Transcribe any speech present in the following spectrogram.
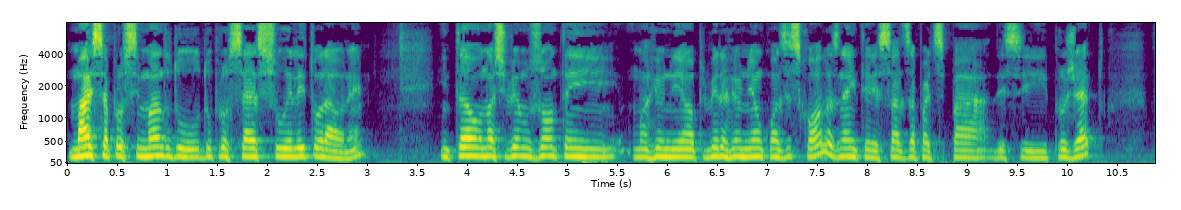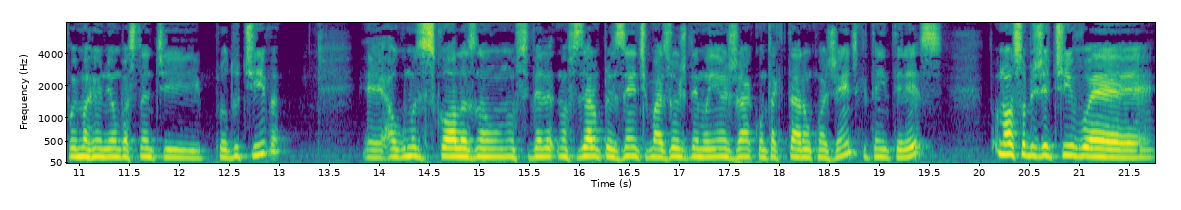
mais se aproximando do, do processo eleitoral, né? Então, nós tivemos ontem uma reunião, a primeira reunião com as escolas, né, interessadas a participar desse projeto. Foi uma reunião bastante produtiva. É, algumas escolas não, não, não, fizeram presente, mas hoje de manhã já contactaram com a gente, que tem interesse. Então, nosso objetivo é,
